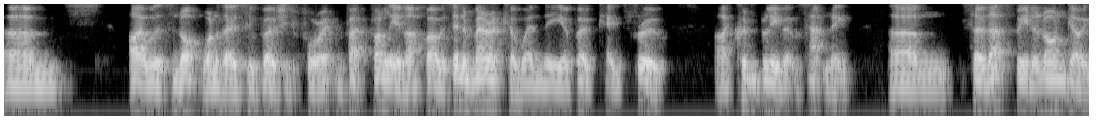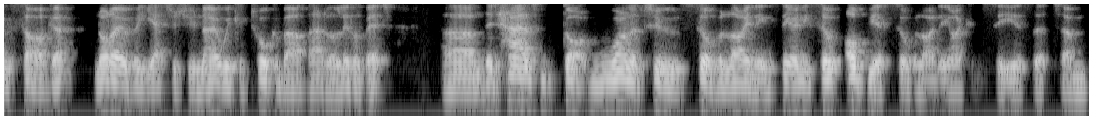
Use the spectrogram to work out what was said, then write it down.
um, I was not one of those who voted for it. In fact, funnily enough, I was in America when the uh, vote came through. I couldn't believe it was happening. Um, so that's been an ongoing saga, not over yet, as you know. We could talk about that a little bit. Um, it has got one or two silver linings. The only so obvious silver lining I can see is that um,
